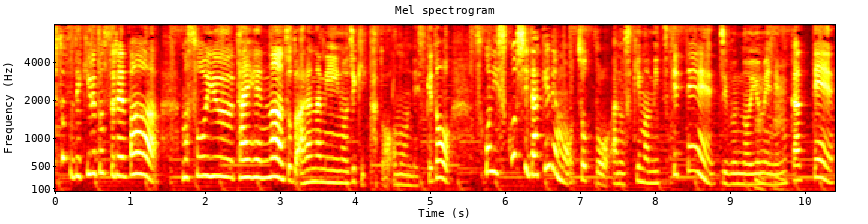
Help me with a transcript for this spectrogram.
一つできるとすれば、まあ、そういう大変なちょっと荒波の時期かとは思うんですけどそこに少しだけでもちょっとあの隙間見つけて自分の夢に向かって、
